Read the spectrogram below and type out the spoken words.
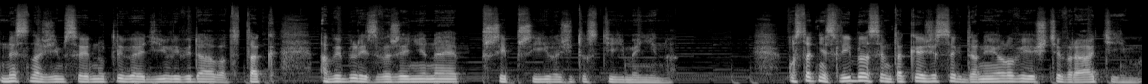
Nesnažím se jednotlivé díly vydávat tak, aby byly zveřejněné při příležitosti jmenin. Ostatně slíbil jsem také, že se k Danielovi ještě vrátím,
